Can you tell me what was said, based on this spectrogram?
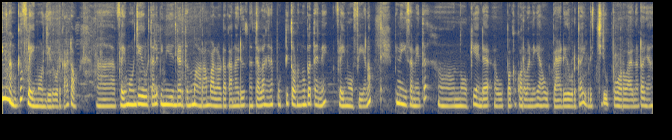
ഇനി നമുക്ക് ഫ്ലെയിം ഓൺ ചെയ്ത് കൊടുക്കാം കേട്ടോ. ഫ്ലെയിം ഓൺ ചെയ്ത് കൊടുത്താൽ പിന്നെ ഇതിന്റെ അടുത്തുനിന്ന് മാറാൻ പാടില്ല കേട്ടോ. കാരണം ഒരു തിള അങ്ങനെ പൊട്ടി തുടങ്ങുമ്പോൾ തന്നെ ഫ്ലെയിം ഓഫ് ചെയ്യണം. പിന്നെ ഈ സമയത്ത് നോക്കി അതിന്റെ ഉപ്പൊക്കെ കുറവുണ്ടെങ്കിൽ ആ ഉപ്പ് ആഡ് ചെയ്ത് കൊടുക്കുക. ഇവിടെ ഇച്ചിരി ഉപ്പ് കുറവായിരുന്നു കേട്ടോ. ഞാൻ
